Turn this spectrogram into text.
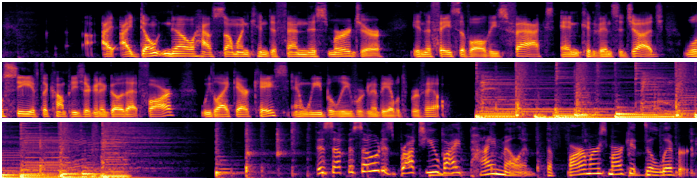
I, I don't know how someone can defend this merger in the face of all these facts and convince a judge. We'll see if the companies are going to go that far. We like our case, and we believe we're going to be able to prevail. This episode is brought to you by Pinemelon, the farmer's market delivered.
